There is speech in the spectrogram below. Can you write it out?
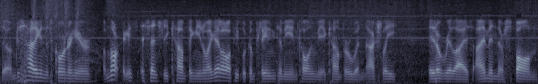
So I'm just hiding in this corner here. I'm not essentially camping, you know, I get a lot of people complaining to me and calling me a camper when actually they don't realize I'm in their spawn.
